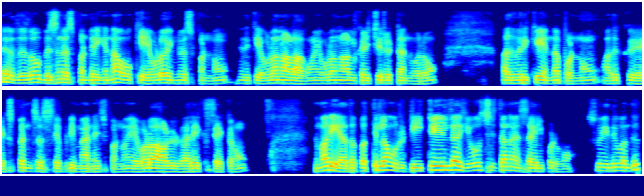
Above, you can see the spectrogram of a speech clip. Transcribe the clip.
இல்லை ஏதோ பிஸ்னஸ் பண்ணுறீங்கன்னா ஓகே எவ்வளோ இன்வெஸ்ட் பண்ணணும் இதுக்கு எவ்வளோ நாள் ஆகும்? எவ்வளோ நாள் கழிச்சு ரிட்டர்ன் வரும்? அது வரைக்கும் என்ன பண்ணும்? அதுக்கு எக்ஸ்பென்சஸ் எப்படி மேனேஜ் பண்ணும்? எவ்வளோ ஆள் வேலைக்கு சேர்க்கணும்? இந்த மாதிரி அதை பற்றிலாம் ஒரு டீட்டெயில்டாக யோசிச்சு தானே செயல்படுவோம். ஸோ இது வந்து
